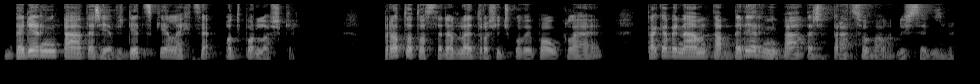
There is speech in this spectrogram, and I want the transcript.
Bederní páteř je vždycky lehce od podložky. Proto to sedadlo je trošičku vypouklé, tak aby nám ta bederní páteř pracovala, když sedíme.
